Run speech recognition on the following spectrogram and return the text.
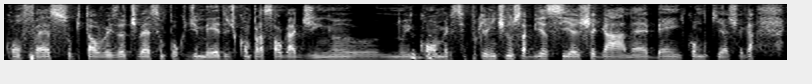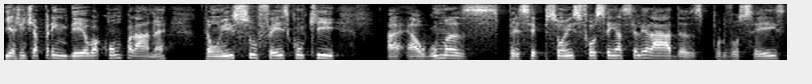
confesso que talvez eu tivesse um pouco de medo de comprar salgadinho no e-commerce, porque a gente não sabia se ia chegar, né, bem, como que ia chegar, e a gente aprendeu a comprar, né? Então isso fez com que algumas percepções fossem aceleradas por vocês.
